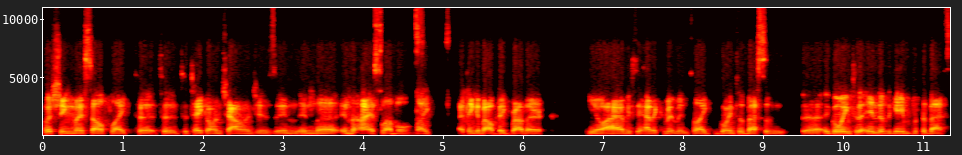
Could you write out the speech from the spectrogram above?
pushing myself like to to to take on challenges in in the in the highest level. Like i think about big brother. You know i obviously had a commitment to like going to the best of uh, going to the end of the game with the best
